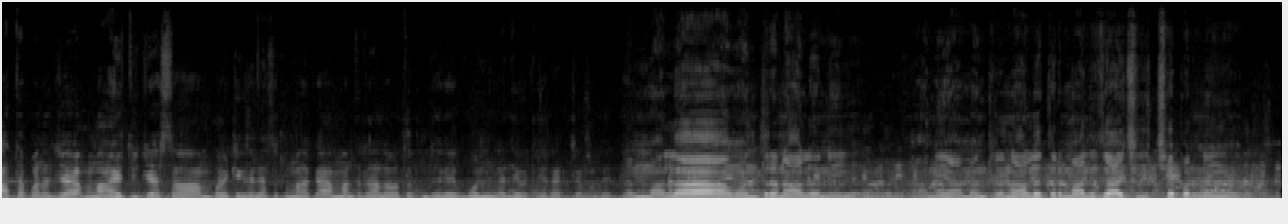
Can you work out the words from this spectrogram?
आता पण ज्या महायुतीच्या बैठक झाली असं तुम्हाला काय आमंत्रण आलं होतं? तुमच्या काही बोलणी झाली होती राज्यामध्ये? मला आमंत्रण आलं नाही. आणि आमंत्रण आलं तर मला जायची इच्छा पण नाही आहे.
